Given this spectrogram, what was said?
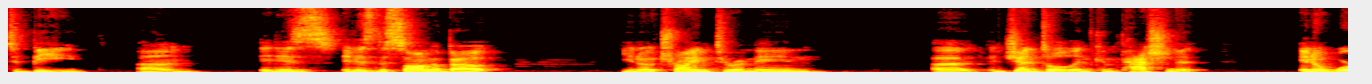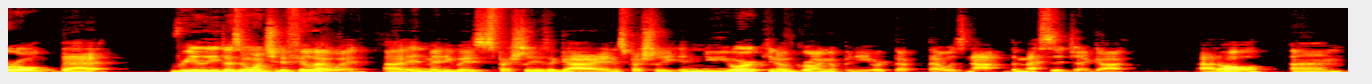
to be. Um, it is it is the song about you know trying to remain uh, gentle and compassionate in a world that really doesn't want you to feel that way uh, in many ways, especially as a guy and especially in New York. You know, growing up in New York, that that was not the message I got at all. Um,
